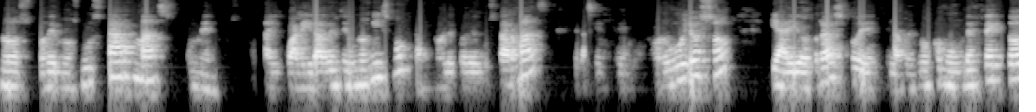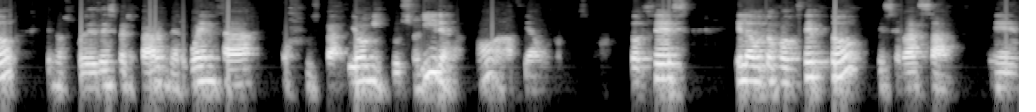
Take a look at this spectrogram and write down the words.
Nos podemos gustar más o menos. Hay cualidades de uno mismo que a uno le puede gustar más, que la siente orgulloso, y hay otras pues, que las vemos como un defecto que nos puede despertar vergüenza o frustración, incluso ira hacia uno. Entonces, el autoconcepto, que se basa en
